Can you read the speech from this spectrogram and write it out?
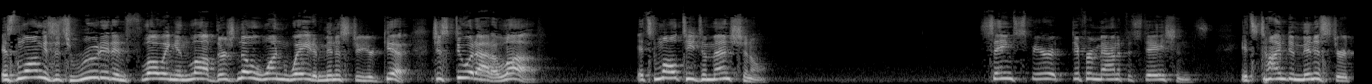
As long as it's rooted and flowing in love, there's no one way to minister your gift. Just do it out of love. It's multidimensional. Same spirit, different manifestations. It's time to minister.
